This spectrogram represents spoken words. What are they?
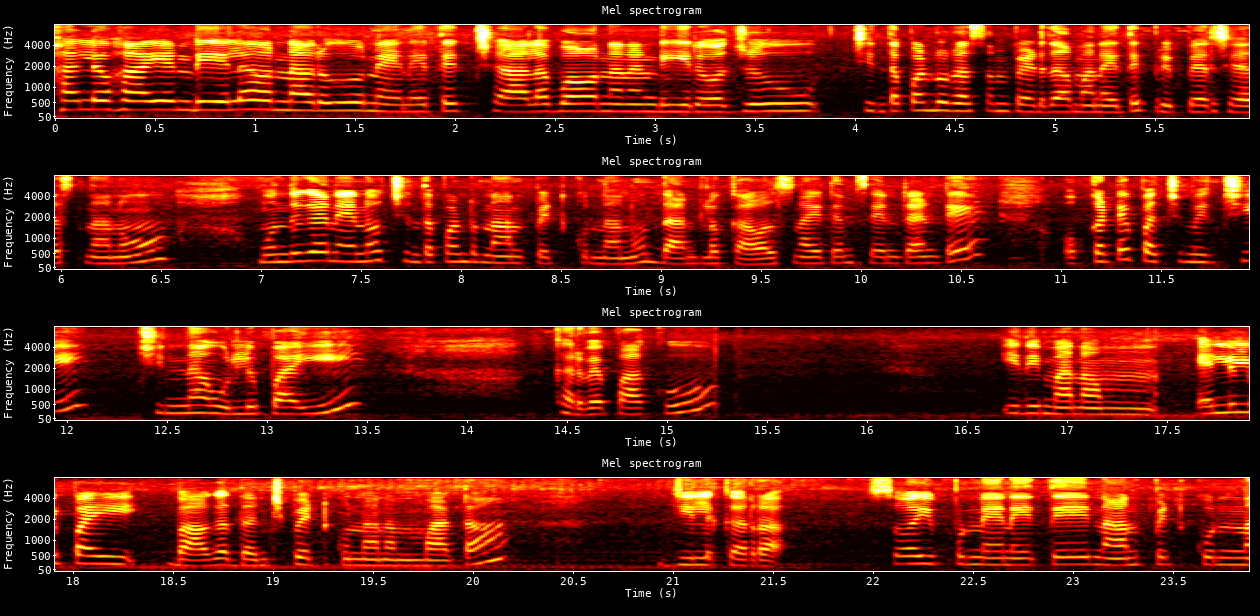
హలో హాయ్ అండి. ఎలా ఉన్నారు? నేనైతే చాలా బాగున్నానండి. ఈరోజు చింతపండు రసం పెడదామని అయితే ప్రిపేర్ చేస్తున్నాను. ముందుగా నేను చింతపండు నానపెట్టుకున్నాను. దాంట్లో కావాల్సిన ఐటమ్స్ ఏంటంటే ఒక్కటే పచ్చిమిర్చి చిన్న ఉల్లిపాయ కరివేపాకు. ఇది మనం ఎల్లుల్లిపాయ బాగా దంచి పెట్టుకున్నాను అనమాట జీలకర్ర. సో ఇప్పుడు నేనైతే నానపెట్టుకున్న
